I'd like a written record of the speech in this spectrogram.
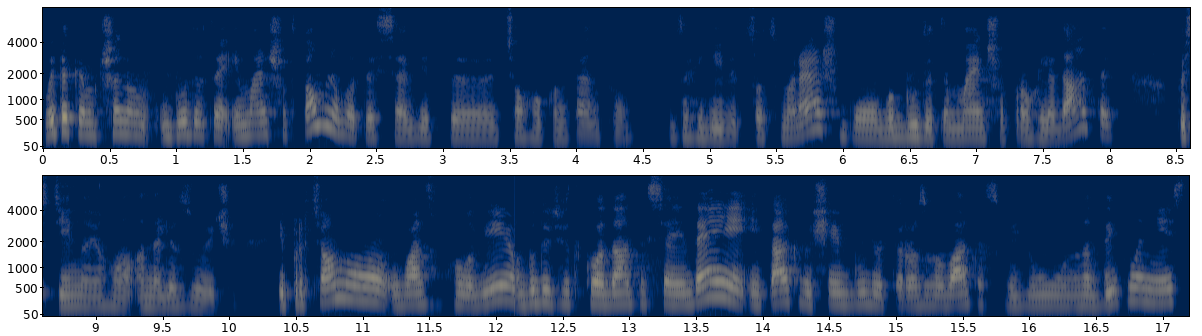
Ви таким чином будете і менше втомлюватися від е, цього контенту, взагалі від соцмереж, бо ви будете менше проглядати, постійно його аналізуючи. І при цьому у вас в голові будуть відкладатися ідеї, і так ви ще й будете розвивати свою надивленість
